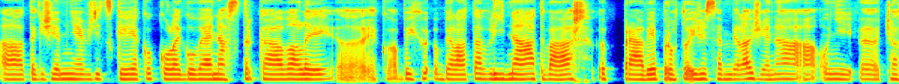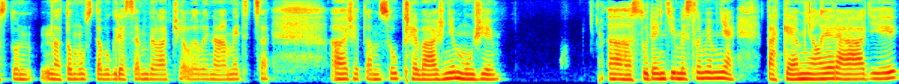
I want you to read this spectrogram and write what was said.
a, takže mě vždycky jako kolegové nastrkávali, jako abych byla ta vlídná tvář právě proto, že jsem byla žena a oni často na tom ústavu, kde jsem byla, čelili námitce, že tam jsou převážně muži. Studenti, myslím, mě také měli rádi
